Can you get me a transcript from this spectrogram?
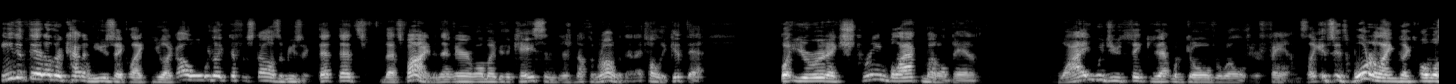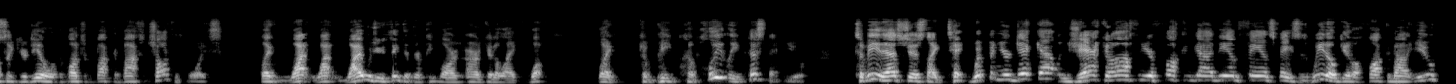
Even if they had other kind of music, like you like, oh, well, we like different styles of music. That that's that's fine, and that very well may be the case, and there's nothing wrong with that. I totally get that. But you're an extreme black metal band why would you think that would go over well with your fans? Like it's it's borderline like almost like you're dealing with a bunch of fucking box of chocolate boys. Like why why why would you think that their people aren't, aren't gonna like what like compete completely pissed at you? To me, that's just like t- whipping your dick out and jacking off in your fucking goddamn fans' faces. We don't give a fuck about you.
